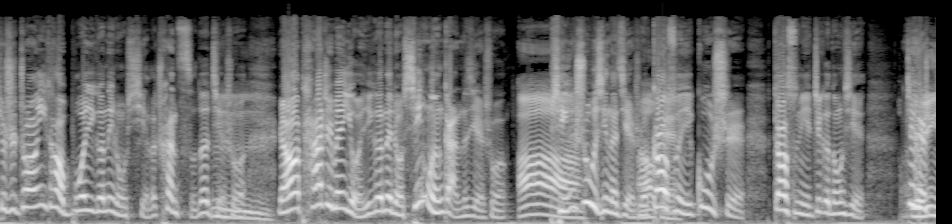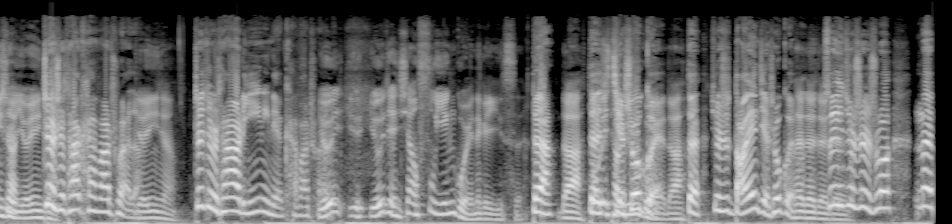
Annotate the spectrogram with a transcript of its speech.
就是中央一套播一个那种写了串词的解说，嗯然后他这边有一个那种新闻感的解说，啊，评述性的解说告诉你故事，告诉你这个东西。这个有印象有印象这是他开发出来的有，印象，这就是他二零一零年开发出来有的。有有有点像复音轨那个意思，对啊，对吧？多对解说轨，对吧？对，就是导演解说轨嘛。对对对，所以就是说，那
